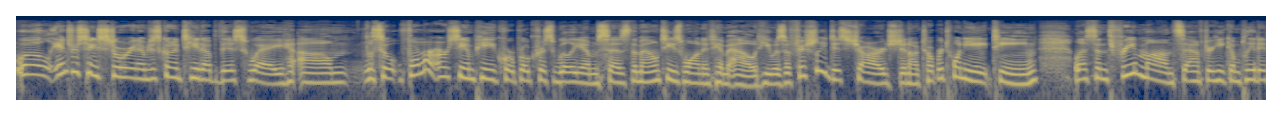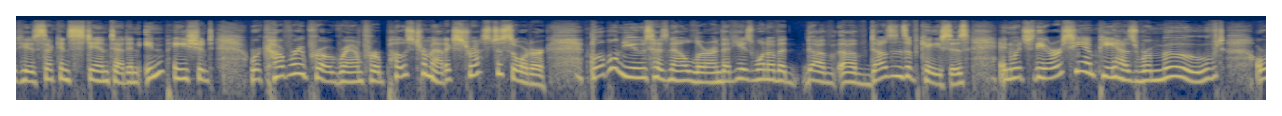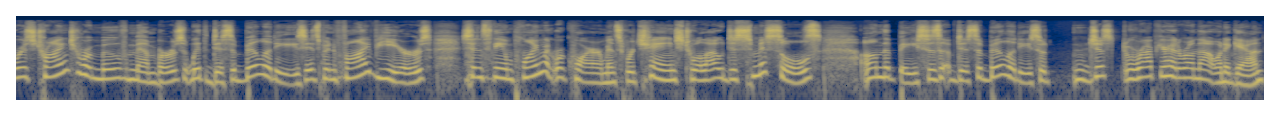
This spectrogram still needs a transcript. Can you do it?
Well, interesting story, and I'm just going to tee it up this way. Um, so, former RCMP Corporal Chris Williams says the Mounties wanted him out. He was officially discharged in October 2018, less than three months after he completed his second stint at an inpatient recovery program for post traumatic stress disorder. Global News has now learned that he is one of, a, of, of dozens of cases in which the RCMP has removed or is trying to remove members with disabilities. It's been five years since the employment requirements were changed to allow dismissals on the basis of disability. So just wrap your head around that one again.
